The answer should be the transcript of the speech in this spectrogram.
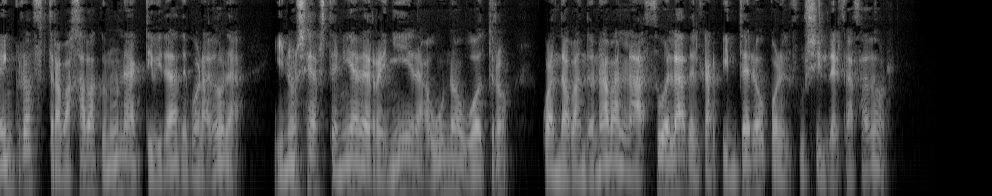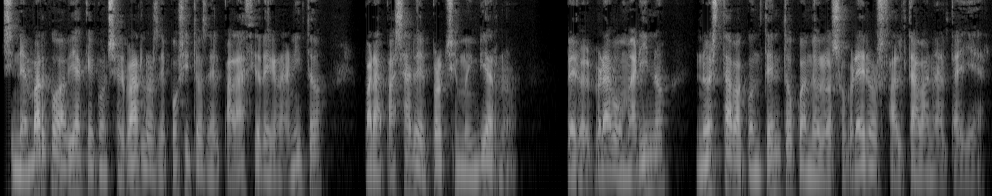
Pencroff trabajaba con una actividad devoradora y no se abstenía de reñir a uno u otro cuando abandonaban la azuela del carpintero por el fusil del cazador. Sin embargo, había que conservar los depósitos del palacio de granito para pasar el próximo invierno, pero el bravo marino no estaba contento cuando los obreros faltaban al taller.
